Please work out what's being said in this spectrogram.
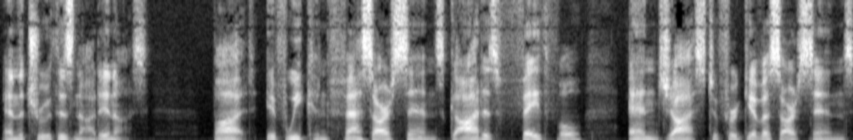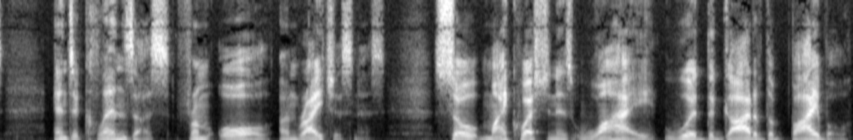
and the truth is not in us. But if we confess our sins, God is faithful and just to forgive us our sins and to cleanse us from all unrighteousness. So, my question is why would the God of the Bible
